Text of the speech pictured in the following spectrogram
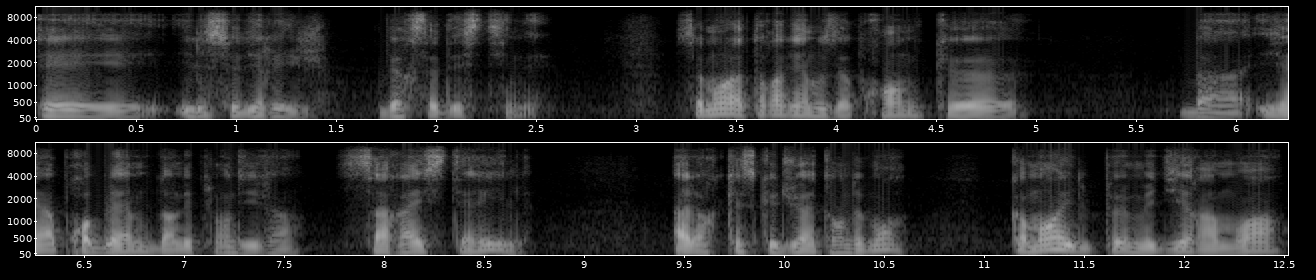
et il se dirige vers sa destinée. Seulement la Torah vient nous apprendre que ben il y a un problème dans les plans divins. Sarah est stérile. Alors qu'est-ce que Dieu attend de moi? Comment il peut me dire à moi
